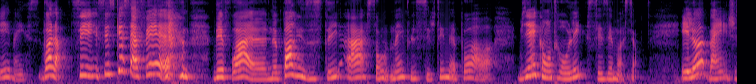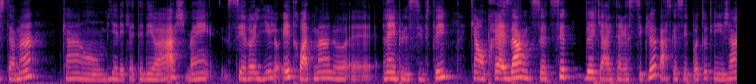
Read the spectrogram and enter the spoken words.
Et bien, voilà, c'est ce que ça fait des fois, euh, ne pas résister à son impulsivité, ne pas bien contrôler ses émotions. Et là, ben justement, quand on vit avec le TDAH, ben c'est relié là, étroitement là, euh, l'impulsivité. Quand on présente ce type de caractéristiques-là, parce que c'est pas tous les gens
